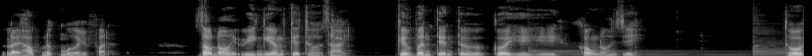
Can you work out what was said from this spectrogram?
lại học được 10 phần. Giọng nói uy nghiêm kia thở dài, Kim Vân Tiên Tử cười hi hi, không nói gì. Thôi,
